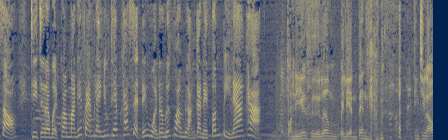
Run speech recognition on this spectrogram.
6212 ที่จะระเบิดความมันให้แฟนเพลงยุคเทปคาสเซ็ตได้หวนรำลึกความหลังกันในต้นปีหน้าค่ะ ตอนนี้ก็คือเริ่มไปเรียนเต้นครับ จริง ๆแล้ว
